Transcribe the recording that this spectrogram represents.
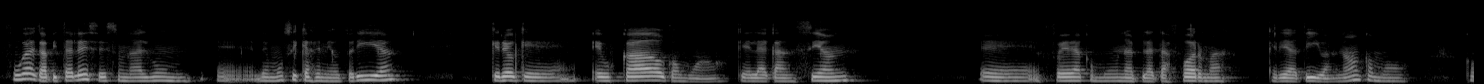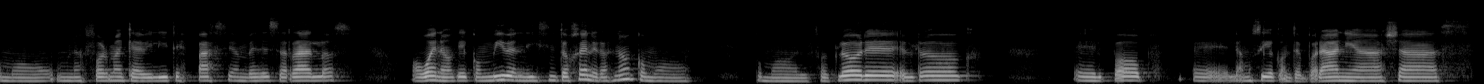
Fuga de Capitales es un álbum eh, de músicas de mi autoría. Creo que he buscado como que la canción eh, fuera como una plataforma creativa, ¿no? Como, como una forma que habilite espacio en vez de cerrarlos. O bueno, que conviven distintos géneros, ¿no? Como, como el folclore, el rock, el pop, eh, la música contemporánea, jazz,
